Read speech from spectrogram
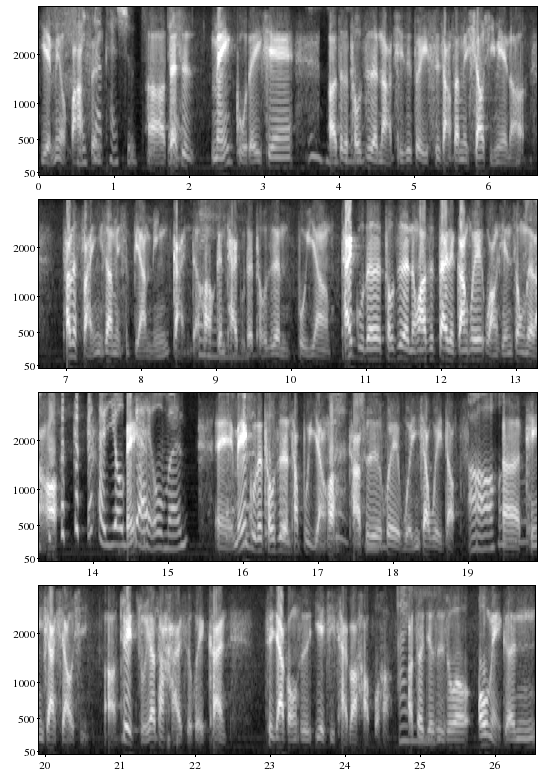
也没有发生。还是要看数字啊。但是美股的一些啊这个投资人呐，其实对于市场上面消息面呢。它的反应上面是比较敏感的哈，跟台股的投资人不一样。台股的投资人的话是带着钢盔往前冲的了哈，很有感我们。哎，美股的投资人他不一样哈，他是会闻一下味道哦，呃，听一下消息啊。最主要他还是会看这家公司业绩财报好不好啊。这就是说欧美跟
